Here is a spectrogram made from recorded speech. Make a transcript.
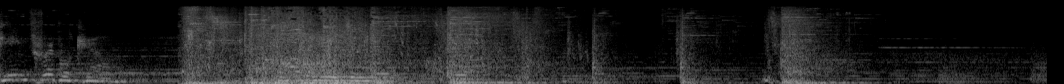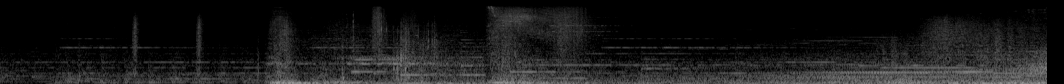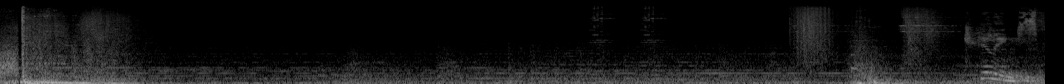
Team triple kill. Killing spree.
